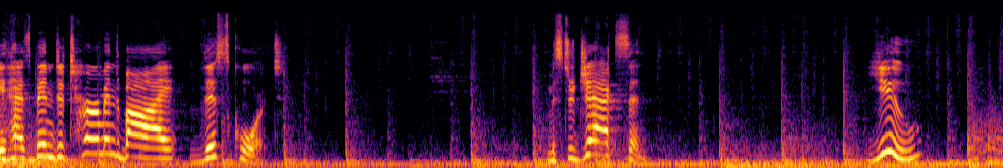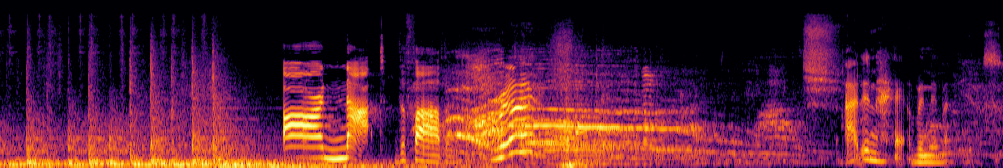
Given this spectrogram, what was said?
It has been determined by this court. Mr. Jackson, you are not the father. Really? I didn't have anybody else.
